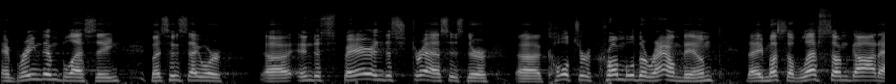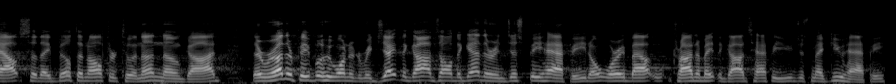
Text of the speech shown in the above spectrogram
and bring them blessing. But since they were uh, in despair and distress as their uh, culture crumbled around them, they must have left some God out, so they built an altar to an unknown God. There were other people who wanted to reject the gods altogether and just be happy. Don't worry about trying to make the gods happy, you just make you happy.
